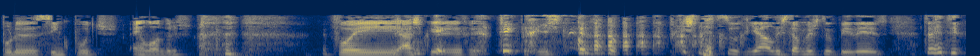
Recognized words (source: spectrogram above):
por eh, cinco putos em Londres. Foi, acho que. O que é que te riste? Isto é surreal, isto é uma estupidez. Então é tipo,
